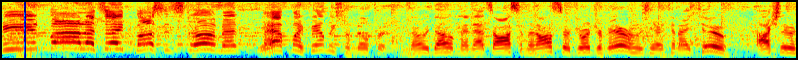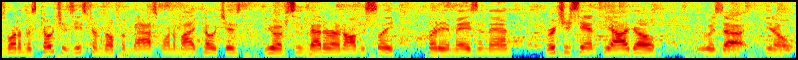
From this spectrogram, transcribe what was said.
Me and Bob, that's right. Boston strong, man. Half my family's from Milford. No doubt, man. That's awesome. And also George Rivera, who's here tonight too, actually was one of his coaches. He's from Milford, Mass. One of my coaches, UFC veteran, obviously. Pretty amazing, man. Richie Santiago, he was, uh, you know,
